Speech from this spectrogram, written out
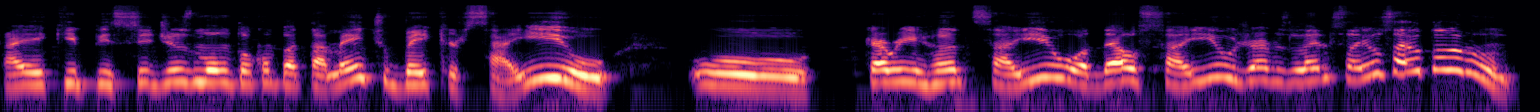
A equipe se desmontou completamente, o Baker saiu, o Kerry Hunt saiu, o Odell saiu, o Jarvis Landry saiu, saiu todo mundo.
